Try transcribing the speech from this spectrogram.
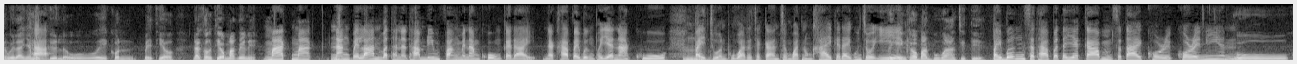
งเวลายังไม่ค่ะขึ้นแล้วโอ้ยคนไปเที่ยวนักท่องเที่ยวมักด้วยนี่มากมาก นั่งไปล้านวัฒนธรรมริมฟังแม่น้ำโขงก็ได้นะคะ ไปเบิงพญานาคคูอืม ไปจวนผู้ว่าราชการจังหวัดหนองคายก็ได้คุณโจอี้ไปกินข้าวบ้านผู้ว่างจิติ ไปเบิงสถาปัตยกรรม สไตล์โคเรโคเรเนียน โอ้โค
